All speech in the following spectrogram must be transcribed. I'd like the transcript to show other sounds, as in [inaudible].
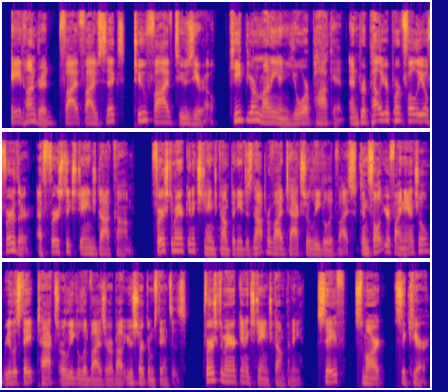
800 556 2520. Keep your money in your pocket and propel your portfolio further at firstexchange.com. First American Exchange Company does not provide tax or legal advice. Consult your financial, real estate, tax, or legal advisor about your circumstances. First American Exchange Company. Safe, smart, secure.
